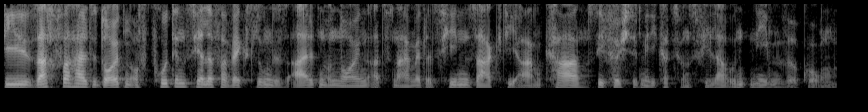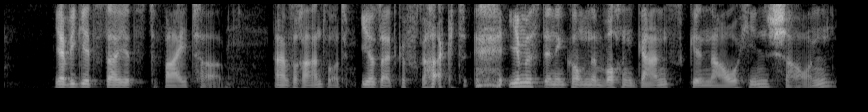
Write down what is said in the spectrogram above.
Die Sachverhalte deuten auf potenzielle Verwechslung des alten und neuen Arzneimittels hin, sagt die AMK. Sie fürchtet Medikationsfehler und Nebenwirkungen. Ja, wie geht's da jetzt weiter? Einfache Antwort. Ihr seid gefragt. Ihr müsst in den kommenden Wochen ganz genau hinschauen.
